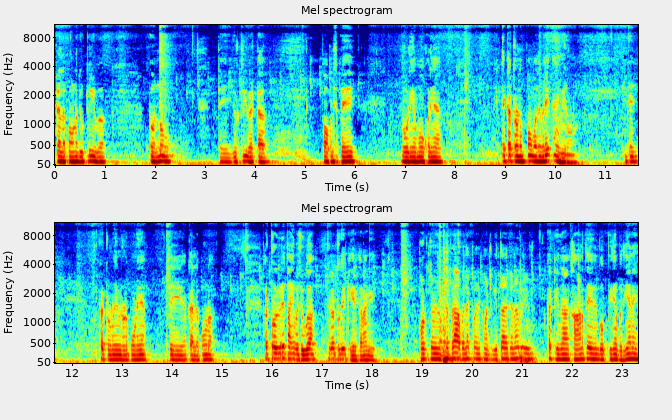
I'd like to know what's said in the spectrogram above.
ਕੱਲ ਪਾਉਣ ਜੁਟਰੀ ਵਾ, ਟੋਨੋ ਤੇ ਜੁਟਰੀ ਬੈਟਾ ਪੌਪਨ ਸਪਰੇ ਗੋਲੀਆਂ ਮੋਕਲੀਆਂ ਤੇ ਕੱਟਣ ਨੂੰ ਪਾਉਂਦੇ ਵੀਰੇ ਐਵੇਂ ਰੋਣ। ਠੀਕ ਹੈ ਜੀ। ਕੱਟਣ ਨੂੰ ਐਵੇਂ ਰੋਣ ਪਾਉਣੇ ਆ ਤੇ ਆਹ ਕੱਲ ਪਾਉਣਾ। ਕੱਟਰੋ ਵੀਰੇ ਤਾਂ ਹੀ ਬਚੂਗਾ ਤੇ ਕੱਟਰ ਦੀ ਕੇਅਰ ਕਰਾਂਗੇ। ਹੁਣ ਜਿਵੇਂ ਮੇਰੇ ਭਰਾ ਪਹਿਲਾਂ ਕਮੈਂਟ ਕੀਤਾ ਕਹਿੰਦਾ ਵੀ ਕੱਟੀ ਦਾ ਖਾਣ ਤੇ ਗੋਪੀ ਦੀਆਂ ਵਧੀਆ ਨੇ,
